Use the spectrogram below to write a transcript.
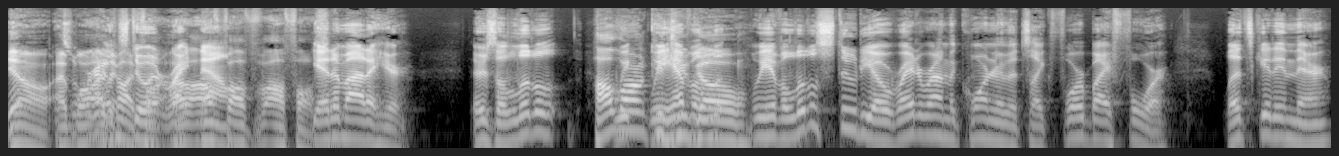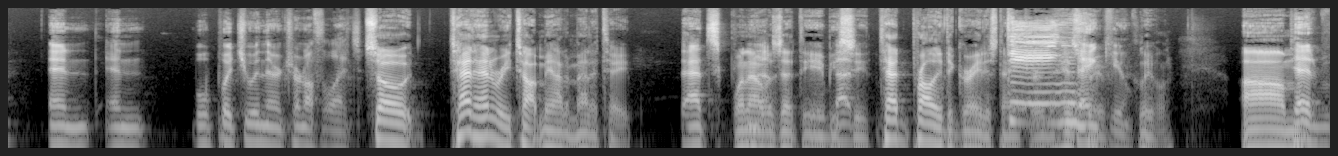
Yep, no, I, uh, what well, I'd gonna Let's probably do it right I'll, now. I'll, fall- I'll fall Get him out of here. There's a little. How long we could have you a go? li- we have a little studio right around the corner that's like four by four. Let's get in there and and we'll put you in there and turn off the lights. So Ted Henry taught me how to meditate That's when I was at the ABC. Ted, probably the greatest anchor in the history Thank of you. Cleveland. Um, Ted.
